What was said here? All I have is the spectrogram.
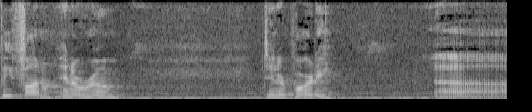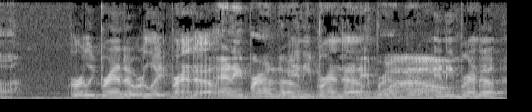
be fun in a room, dinner party. Uh, early Brando or late Brando? any Brando. Any Brando? Any Brando. Any Brando?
